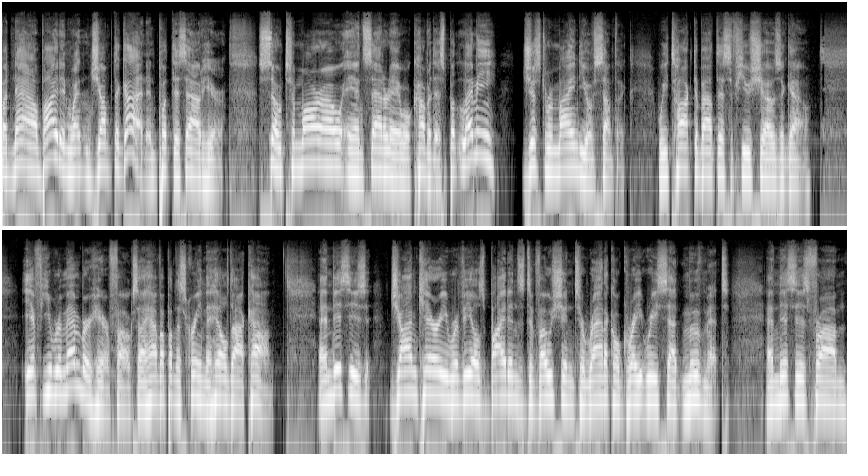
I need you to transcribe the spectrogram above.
But now Biden went and jumped the gun and put this out here. So tomorrow and Saturday we'll cover this. But let me just remind you of something. We talked about this a few shows ago. If you remember here, folks, I have up on the screen thehill.com. And this is John Kerry reveals Biden's devotion to radical Great Reset movement. And this is from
